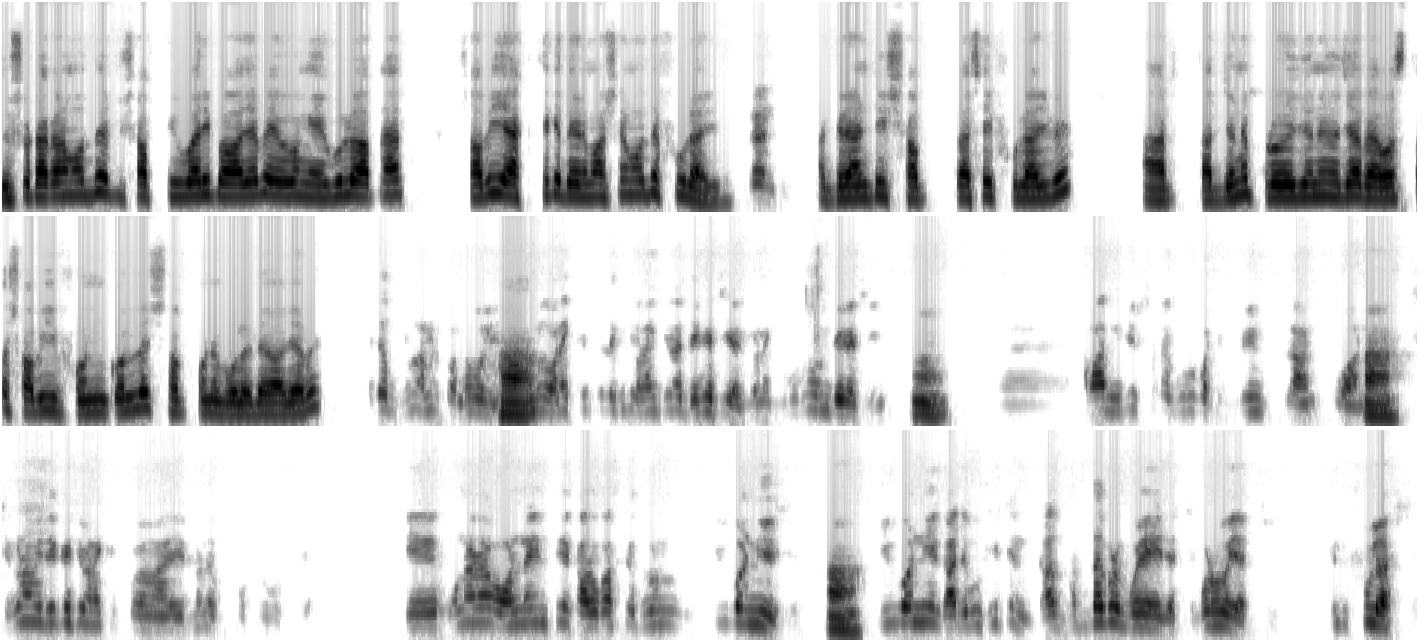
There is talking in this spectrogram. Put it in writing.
দুশো টাকার মধ্যে হ্যাঁ মধ্যে সব টিউবারই পাওয়া যাবে এবং এগুলো আপনার সবই এক থেকে দেড় মাসের মধ্যে ফুল আসবে? আর গ্যারান্টি সব গাছেই ফুল আসবে। আর তার জন্য প্রয়োজনীয় যা ব্যবস্থা সবই ফোন করলে সব ফোনে বলে দেওয়া যাবে। আমি কথা বলি। হ্যাঁ। অনেক ক্ষেত্রে দেখেছি অনেক জায়গায় দেখেছি অনেক গ্রুপ দেখেছি। আমার নিজস্ব একটা গ্রুপ আছে গ্রিন প্লান্ট ওয়ান হ্যাঁ। আমি দেখেছি অনেক এই ধরনের প্রশ্ন করছে যে ওনারা অনলাইন থেকে কারও কাছ থেকে ধরুন টিউবার নিয়েছে। হ্যাঁ। টিউবার নিয়ে গাছে বসিয়েছেন গাছ ধার করে বয়ে যাচ্ছে বড় হয়ে যাচ্ছে কিন্তু ফুল আসছে।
